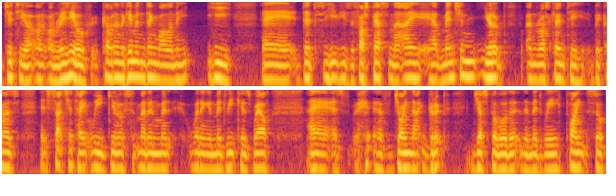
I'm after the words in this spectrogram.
duty on, on radio covering the game in Dingwall, and he he uh, did. He, he was the first person that I had mentioned Europe and Ross County because it's such a tight league. You know, St Mirren win, winning in midweek as well uh, as have joined that group just below the, the midway point. So.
